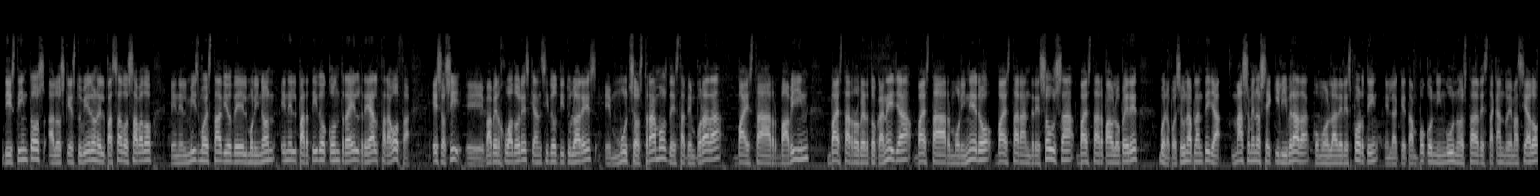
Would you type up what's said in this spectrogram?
distintos a los que estuvieron el pasado sábado en el mismo estadio del Molinón en el partido contra el Real Zaragoza. Eso sí, eh, va a haber jugadores que han sido titulares en muchos tramos de esta temporada. Va a estar Babín, va a estar Roberto Canella, va a estar Molinero, va a estar Andrés Sousa, va a estar Pablo Pérez. Bueno, pues en una plantilla más o menos equilibrada como la del Sporting, en la que tampoco ninguno está destacando demasiado,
